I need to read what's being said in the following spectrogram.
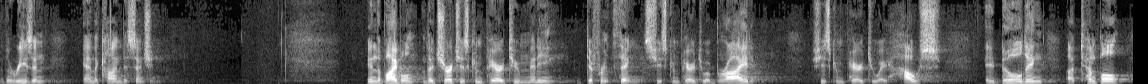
the reason, and the condescension. In the Bible, the church is compared to many different things. She's compared to a bride, she's compared to a house, a building, a temple.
